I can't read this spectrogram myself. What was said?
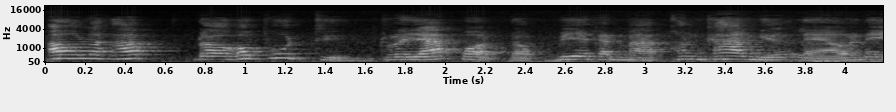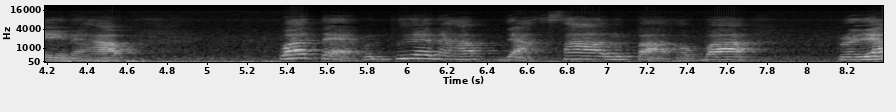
เอาละครับ เราก็พูดถึงระยะปลอดดอกเบี้ยกันมาค่อนข้างเยอะแล้วนั่นเองนะครับ ว่าแต่เพื่อนๆนะครับ อยากทราบหรือเปล่าครับว่า ระยะ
